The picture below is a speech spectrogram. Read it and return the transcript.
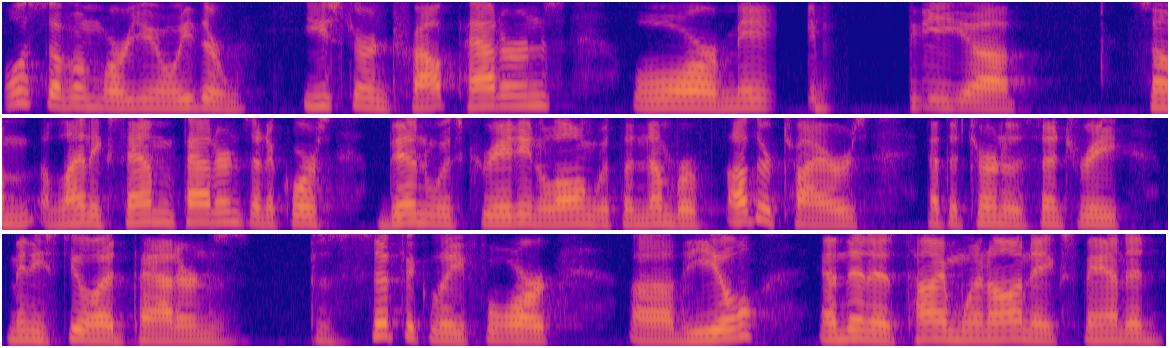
most of them were you know either eastern trout patterns or maybe uh, some Atlantic salmon patterns. And of course, Benn was creating, along with a number of other tyers at the turn of the century, many steelhead patterns specifically for uh, the eel. And then as time went on, they expanded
